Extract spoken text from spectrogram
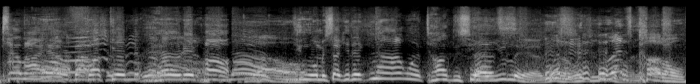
Tell me I more have about fucking heard it all. You want me to suck your dick? No, I want to talk to see how you live. You know, you Let's doing? cuddle.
